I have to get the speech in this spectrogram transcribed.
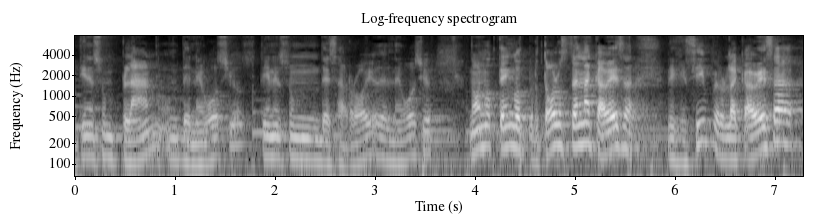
tienes un plan de negocios? ¿Tienes un desarrollo del negocio? No, no tengo, pero todo lo está en la cabeza. dije, sí, pero la cabeza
